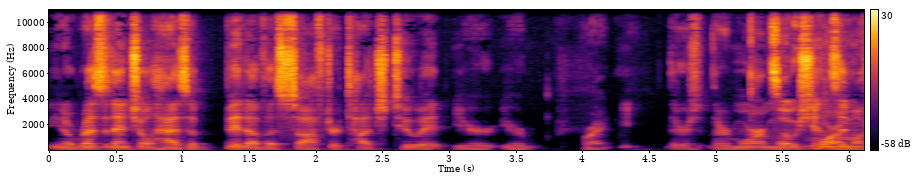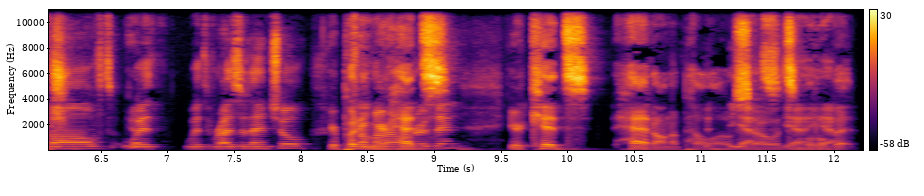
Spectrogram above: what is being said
you know, residential has a bit of a softer touch to it. You're you're right. There's there are more emotions more involved yep. with with residential. You're putting your heads your kid's head on a pillow, yes, so it's yeah, a little yeah. bit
